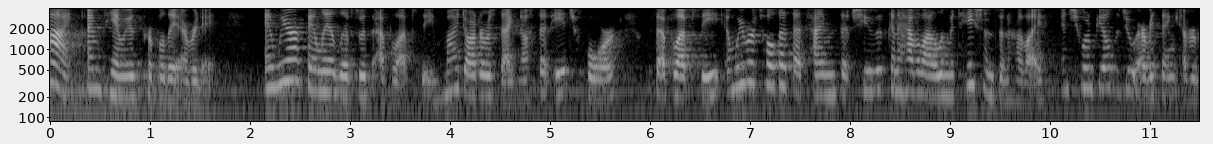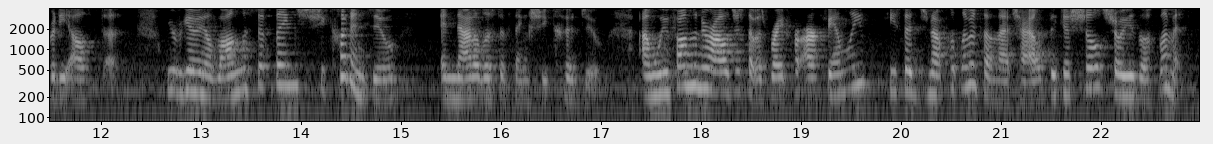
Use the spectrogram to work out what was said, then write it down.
Hi, I'm Tammy with Purple Day Everyday, and we are a family that lives with epilepsy. My daughter was diagnosed at age four with epilepsy, and we were told at that time that she was going to have a lot of limitations in her life, and she wouldn't be able to do everything everybody else does. We were giving a long list of things she couldn't do, and not a list of things she could do. Um, we found the neurologist that was right for our family. He said, do not put limits on that child because she'll show you those limits.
